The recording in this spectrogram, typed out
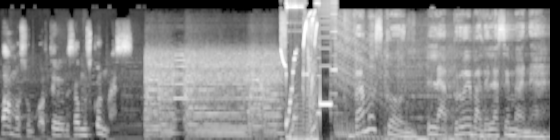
Vamos a un corte y regresamos con más. Vamos con la prueba de la semana.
